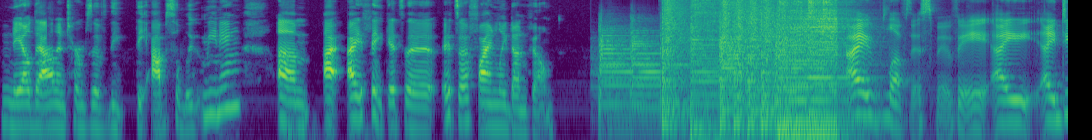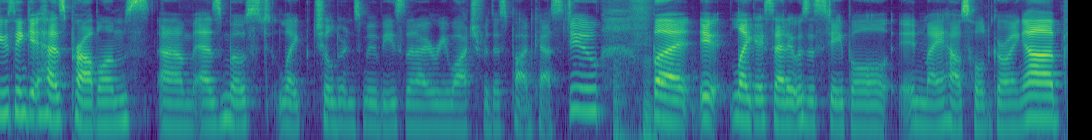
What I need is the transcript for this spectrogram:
nail down in terms of the the absolute meaning, um, I, I think it's a it's a finely done film. I love this movie. I I do think it has problems, um, as most like children's movies that I rewatch for this podcast do. but it, like I said, it was a staple in my household growing up.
